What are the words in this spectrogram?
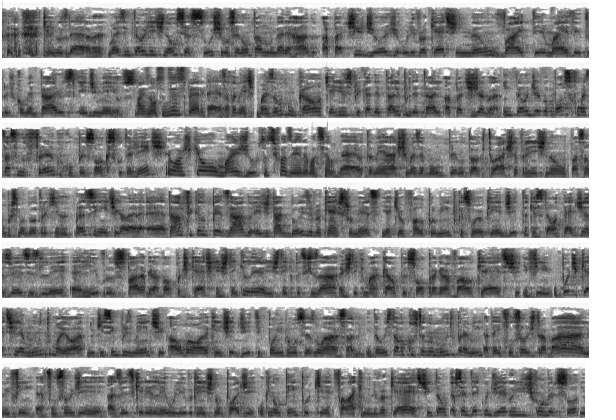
Quem nos dera, né? Mas então, gente, não se assuste, você não tá no lugar errado. A partir de hoje, o Livrocast não vai ter mais leitura de comentários e de e-mails. Mas não se desespere. É, exatamente. Mas vamos com calma que a gente vai explicar detalhe por detalhe a partir de agora. Então, Diego, eu posso começar sendo franco com o pessoal que escuta a gente? Eu acho que é o mais justo a se fazer, né, Marcelo? É, eu também acho, mas é bom perguntar o que que tu acha pra gente não passar um por cima do outro aqui, né? Mas é o seguinte, galera, é, tava ficando pesado editar dois livrocasts por mês, e aqui eu falo por mim, porque sou eu quem edita, questão até de às vezes ler é, livros para gravar o podcast, que a gente tem que ler, a gente tem que pesquisar, a gente tem que marcar o pessoal para gravar o cast, enfim, o podcast ele é muito maior do que simplesmente a uma hora que a gente edita e põe pra vocês no ar, sabe? Então isso tava custando muito para mim, até em função de trabalho, enfim, é função de às vezes querer ler um livro que a gente não pode, ou que não tem por que falar aqui no livrocast. Então eu sentei com o Diego, a gente conversou e o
